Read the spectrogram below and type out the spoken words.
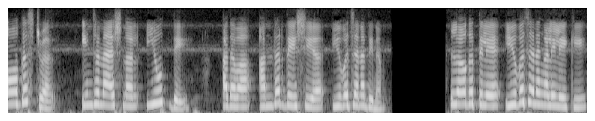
August twelve international youth day അഥവാ അന്തർദേശീയ യുവജന ദിനം. ലോകത്തിലെ യുവജനങ്ങളിലേക്ക്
